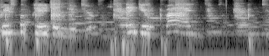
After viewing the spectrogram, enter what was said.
Facebook page and YouTube. Thank you. Bye.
